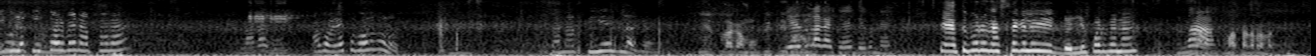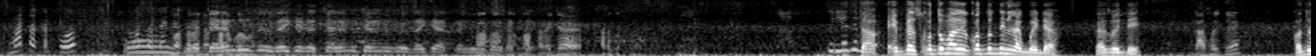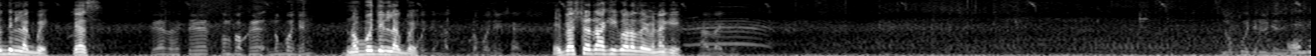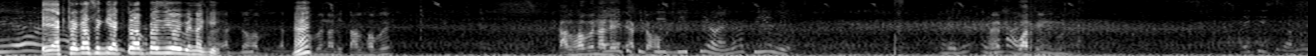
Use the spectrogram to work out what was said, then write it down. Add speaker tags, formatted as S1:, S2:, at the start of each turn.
S1: এগুলো কি করবেন আপনারা? আবার এত বড় বড়? কেন পিঁয়াজ লাগায়।
S2: পিস লাগামো বিক্রি
S3: পেঁয়াজ লাগাইছে দেখুন।
S1: তো এত বড় গাছ লাগালে ডলে পড়বে না?
S3: না।
S2: মাথা কাটা লাগবে।
S3: মাথা কাটবো।
S4: কত মাস কতদিন লাগবে এটা পেঁয়াজ হইতে?
S2: গাছ হইতে?
S4: কতদিন লাগবে পেঁয়াজ?
S2: পেঁয়াজ হইতে কমপক্ষে নব্বই দিন।
S4: নব্বই দিন লাগবে? এই পেঁয়াজটা রাখি করা যাবে নাকি?
S2: হ্যাঁ
S1: এই
S4: এই একটা গাছে কি একটা পেঁয়াজই হইবে নাকি?
S2: একটা হবে একটা
S4: হ্যাঁ?
S2: কাল হবে। কাল হবে নালে একটা হবে।
S1: বেশি হয় না
S2: হ্যাঁ ওয়ার্কিং গুণ
S1: এইটাই তো ভালো।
